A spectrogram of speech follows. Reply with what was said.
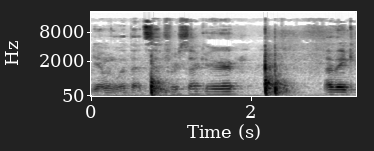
Yeah, I'm gonna let that sit for a second. I think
